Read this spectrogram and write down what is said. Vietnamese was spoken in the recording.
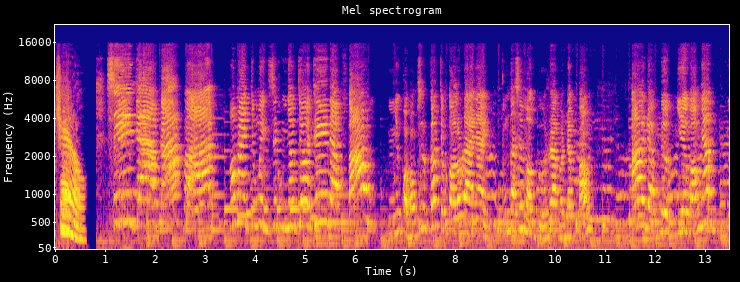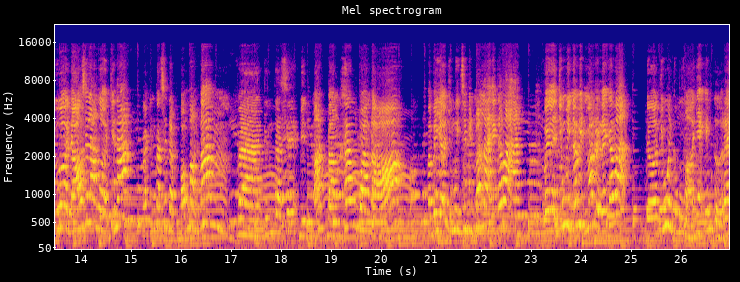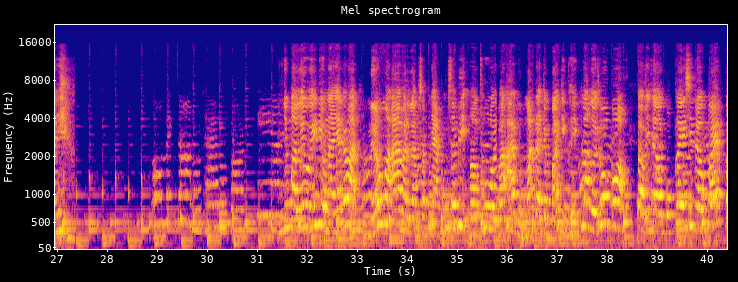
Channel Xin chào các bạn. Hôm nay chúng mình sẽ cùng nhau chơi thi đập bóng. Những quả bóng sẽ được cất trong tòa lâu đài này, Chúng ta sẽ mở cửa ra và đập bóng. Ai đập được nhiều bóng nhất, Người đó sẽ là người chiến thắng. Và chúng ta sẽ đập bóng bằng tâm Và chúng ta sẽ bịt mắt bằng khăn nhạc cũng sẽ bị uh, thua và ai mở mắt ra trong quá trình thì cũng là người thua cô và bây giờ cuộc thi xin được phép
